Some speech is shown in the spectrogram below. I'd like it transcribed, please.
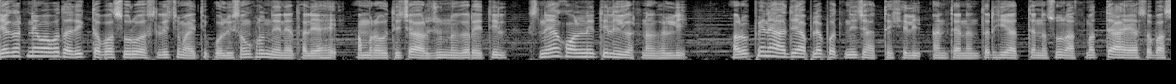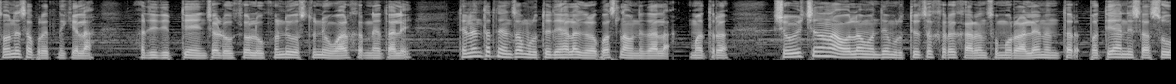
या घटनेबाबत अधिक तपास सुरू असल्याची माहिती पोलिसांकडून देण्यात आली आहे. अमरावतीच्या अर्जुन नगर येथील स्नेहा कॉलनीतील ही घटना घडली. आरोपीने आधी आपल्या पत्नीची हत्या केली आणि त्यानंतर ही हत्या नसून आत्महत्या आहे असं भासवण्याचा प्रयत्न केला. आधी दीप्ती यांच्या डोक्यावर लोखंडी वस्तूने वार करण्यात आले. त्यानंतर त्यांचा मृतदेहाला गळपास लावण्यात आला. मात्र शवविच्छेदन अहवालामध्ये मृत्यूचं खरं कारण समोर आल्यानंतर पती आणि सासू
